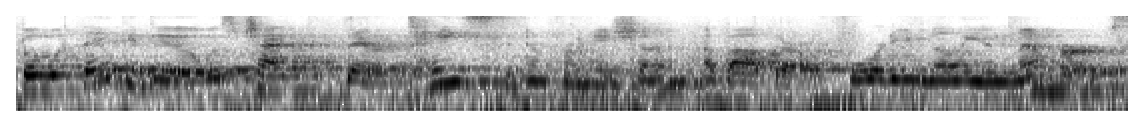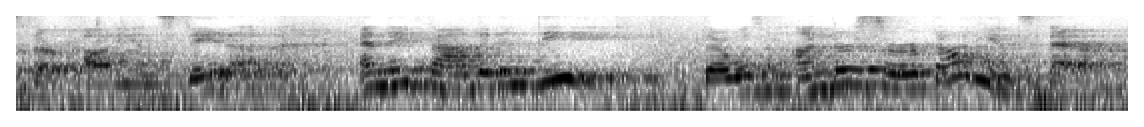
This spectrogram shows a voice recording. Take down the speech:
But what they could do was check their taste information about their 40 million members, their audience data, and they found that indeed there was an underserved audience there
